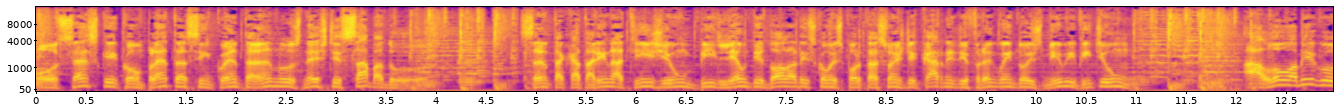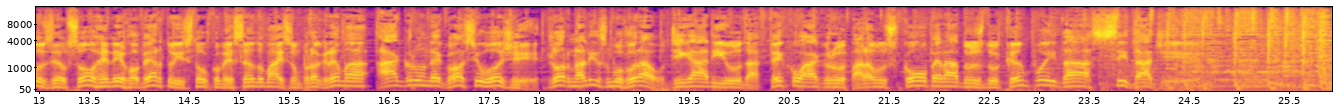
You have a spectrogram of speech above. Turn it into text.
O Sesc completa 50 anos neste sábado. Santa Catarina atinge um bilhão de dólares com exportações de carne de frango em 2021. Alô, amigos, eu sou Renê Roberto e estou começando mais um programa Agronegócio Hoje. Jornalismo rural diário da FECOAGro para os cooperados do campo e da cidade.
